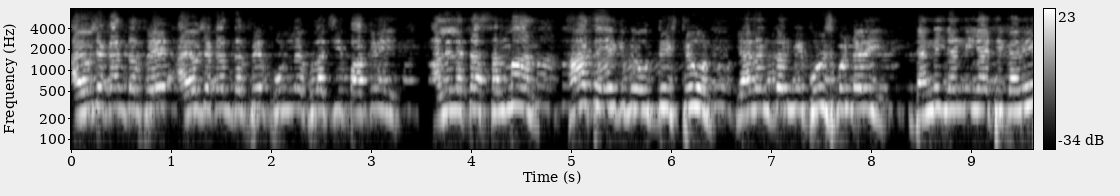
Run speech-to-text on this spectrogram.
आयोजकांतर्फे आयोजकांतर्फे फुल फुलाची पाकळी आलेल्याचा सन्मान हाच एकमेव उद्देश ठेवून यानंतर मी पुरुष मंडळी ज्यांनी ज्यांनी या ठिकाणी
